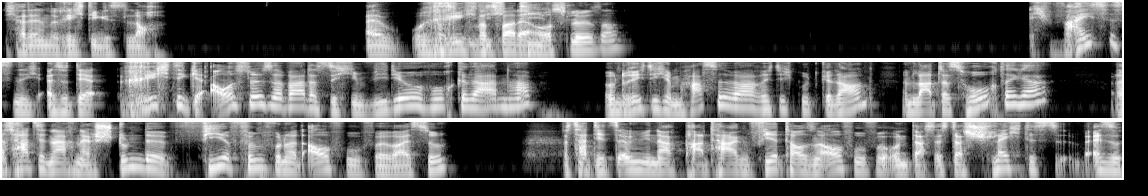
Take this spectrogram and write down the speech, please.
Ich hatte ein richtiges Loch. Also richtig Was war der tief. Auslöser? Ich weiß es nicht. Also der richtige Auslöser war, dass ich ein Video hochgeladen habe und richtig im Hasse war, richtig gut gelaunt und lad das hoch, Digga. Und das hatte nach einer Stunde 400, 500 Aufrufe, weißt du? Das hat jetzt irgendwie nach ein paar Tagen 4000 Aufrufe und das ist das schlechteste. Also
